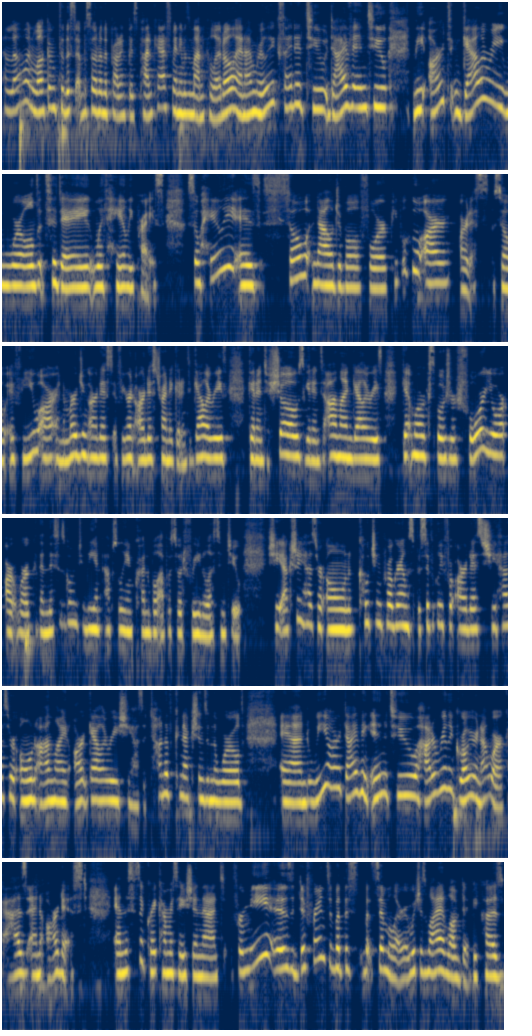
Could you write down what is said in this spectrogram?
Hello and welcome to this episode of the Product Biz Podcast. My name is Monica Little and I'm really excited to dive into the art gallery world today with Hayley Price. So Hayley is so knowledgeable for people who are artists. So if you are an emerging artist, if you're an artist trying to get into galleries, get into shows, get into online galleries, get more exposure for your artwork, then this is going to be an absolutely incredible episode for you to listen to. She actually has her own coaching program specifically for artists artist. She has her own online art gallery. She has a ton of connections in the world. And we are diving into how to really grow your network as an artist. And this is a great conversation that for me is different, but this, but similar, which is why I loved it because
